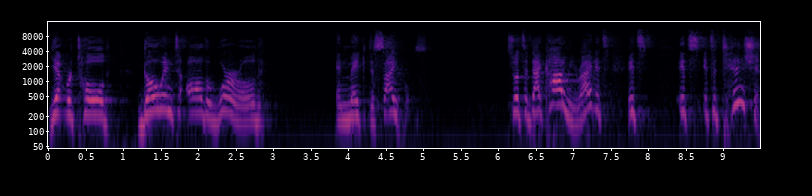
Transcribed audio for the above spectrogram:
Yet we're told, go into all the world and make disciples. So it's a dichotomy, right? It's, it's, it's, it's a tension.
